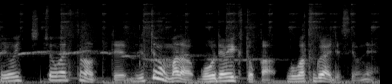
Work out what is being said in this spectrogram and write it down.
余市町が出たのって、言ってもまだゴールデンウィークとか5月ぐらいですよね。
